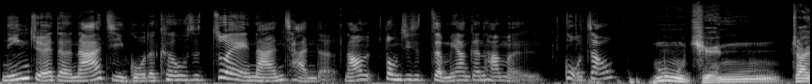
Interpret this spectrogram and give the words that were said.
您觉得哪几国的客户是最难缠的？然后凤记是怎么样跟他们过招？目前在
